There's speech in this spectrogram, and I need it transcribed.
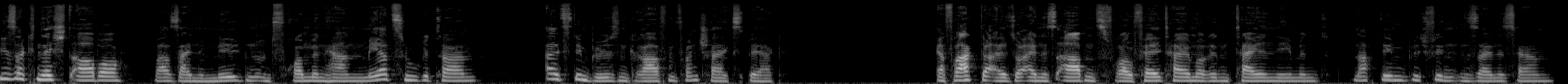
Dieser Knecht aber war seinem milden und frommen Herrn mehr zugetan als dem bösen Grafen von Schalksberg. Er fragte also eines Abends Frau Feldheimerin teilnehmend nach dem Befinden seines Herrn.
